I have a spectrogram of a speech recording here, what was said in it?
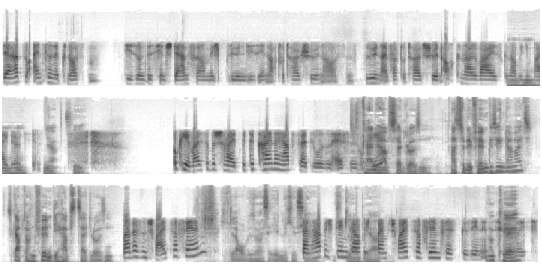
der hat so einzelne Knospen, die so ein bisschen sternförmig blühen. Die sehen auch total schön aus. Und blühen einfach total schön. Auch knallweiß, genau wie die Mhm, Maiglöckchen. Ja, sehe. Okay, weißt du Bescheid. Bitte keine Herbstzeitlosen essen. Okay? Keine Herbstzeitlosen. Hast du den Film gesehen damals? Es gab doch einen Film, Die Herbstzeitlosen. War das ein Schweizer Film? Ich glaube, sowas ähnliches. Dann ja. habe ich den, glaube ich, ja. beim Schweizer Filmfest gesehen in Okay. Zürich.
